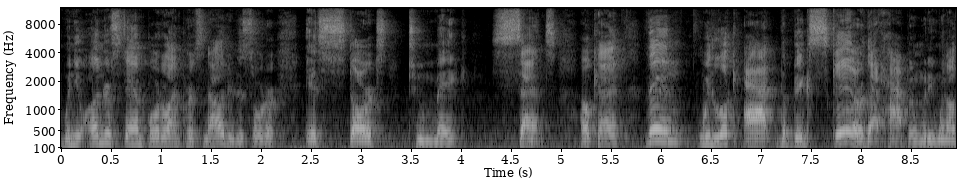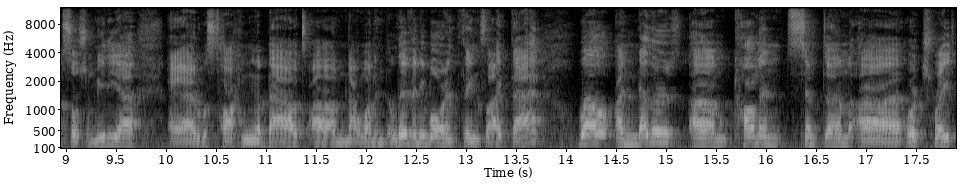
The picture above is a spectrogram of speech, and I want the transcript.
when you understand borderline personality disorder, it starts to make sense, okay? Then we look at the big scare that happened when he went on social media and was talking about um, not wanting to live anymore and things like that. Well, another um, common symptom uh, or trait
